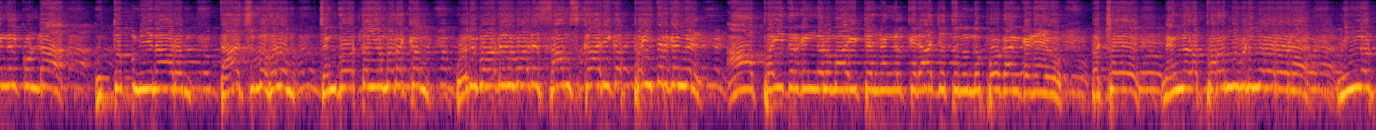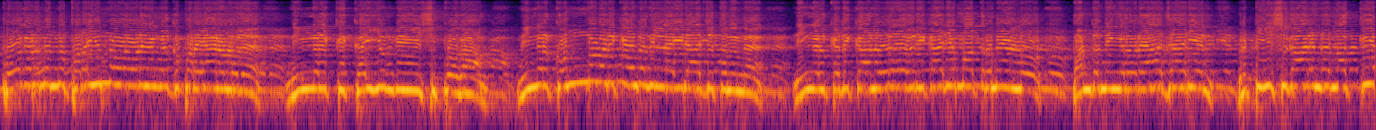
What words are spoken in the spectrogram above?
ഞങ്ങൾക്കുണ്ട്. കുത്തുബ് മീനാറും താജ്മഹലും ചെങ്കോട്ടയും അടക്കം ഒരുപാട് ഒരുപാട് സാംസ്കാരിക പൈതൃകങ്ങൾ ആ പൈതൃകങ്ങളുമായിട്ട് ഞങ്ങൾക്ക് രാജ്യത്ത് നിന്ന് പോകാൻ കഴിയൂ പക്ഷേ ഞങ്ങളെ പറഞ്ഞു വിടുന്നവരോട് നിങ്ങൾ പോകണമെന്ന് പറയുന്നവരോട് ഞങ്ങൾക്ക് പറയാനുള്ളത് നിങ്ങൾക്ക് കയ്യും വീശി പോകാം നിങ്ങൾക്കൊന്നും എടുക്കേണ്ടതില്ല ഈ രാജ്യത്ത് നിന്ന്. നിങ്ങൾക്ക് എടുക്കാൻ ഒരേ ഒരു കാര്യം മാത്രമേ ഉള്ളൂ. പണ്ട് നിങ്ങളുടെ ആചാര്യൻ ബ്രിട്ടീഷുകാരന്റെ നക്കിയ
